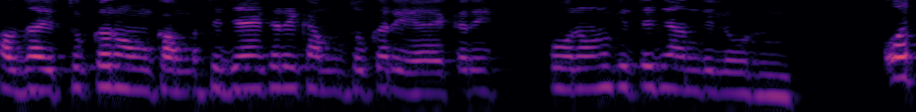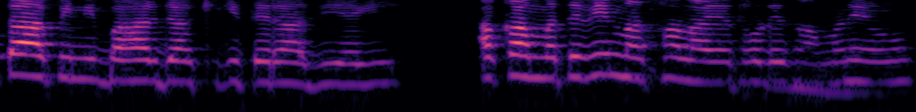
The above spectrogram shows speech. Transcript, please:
ਆਪਦਾ ਇੱਥੋਂ ਘਰੋਂ ਕੰਮ ਤੇ ਜਾਇਆ ਕਰੇ ਕੰਮ ਤੋਂ ਘਰੇ ਆਇਆ ਕਰੇ ਹੋਰ ਉਹਨੂੰ ਕਿਤੇ ਜਾਣ ਦੀ ਲੋੜ ਨਹੀਂ। ਉਹ ਤਾਂ ਆਪ ਹੀ ਨਹੀਂ ਬਾਹਰ ਜਾ ਕੇ ਕਿਤੇ ਰਾਜੀ ਹੈਗੀ। ਆ ਕੰਮ ਤੇ ਵੀ ਮਸਾਂ ਲਾਇਆ ਤੁਹਾਡੇ ਸਾਹਮਣੇ ਉਹਨੂੰ।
